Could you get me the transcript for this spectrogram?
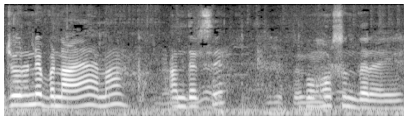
जो उन्होंने बनाया है ना, अंदर से बहुत सुंदर है ये।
